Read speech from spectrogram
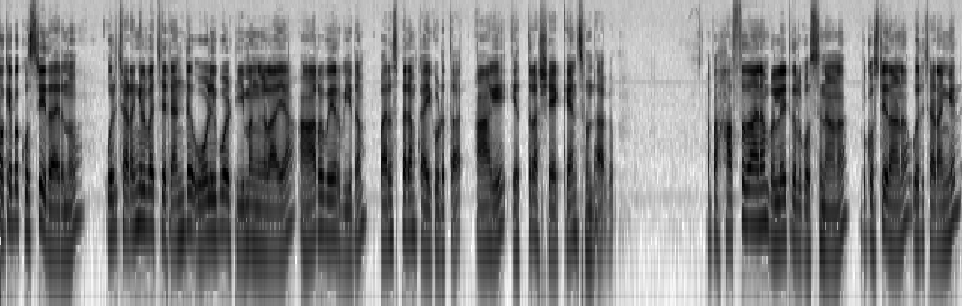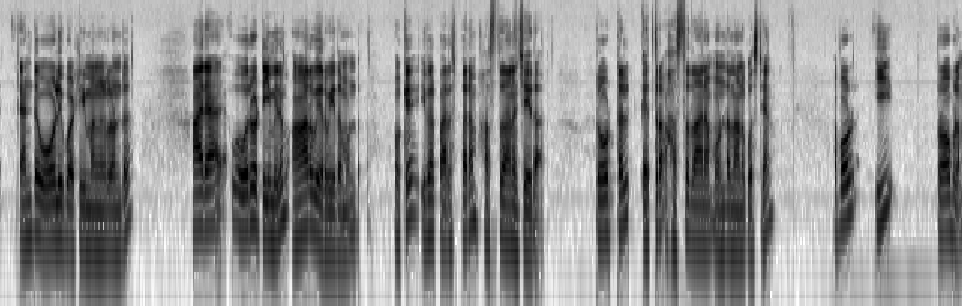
ഓക്കെ ഇപ്പോൾ ക്വസ്റ്റ് ചെയ്തായിരുന്നു ഒരു ചടങ്ങിൽ വച്ച് രണ്ട് വോളിബോൾ ടീം അംഗങ്ങളായ ആറ് പേർ വീതം പരസ്പരം കൈകൊടുത്താൽ ആകെ എത്ര ഷേക്ക് ഹാൻഡ്സ് ഉണ്ടാകും? അപ്പോൾ ഹസ്തദാനം റിലേറ്റ് ചെയ്തുള്ള ക്വസ്റ്റ്യൻ ആണ്. അപ്പോൾ ക്വസ്റ്റ്യൻ ഇതാണ്. ഒരു ചടങ്ങിൽ രണ്ട് വോളിബോൾ ടീം അംഗങ്ങളുണ്ട് ആ ഓരോ ടീമിലും ആറ് പേർ വീതമുണ്ട്. ഓക്കെ ഇവർ പരസ്പരം ഹസ്തദാനം ചെയ്താൽ ടോട്ടൽ എത്ര ഹസ്തദാനം ഉണ്ടെന്നാണ് ക്വസ്റ്റ്യൻ. അപ്പോൾ ഈ പ്രോബ്ലം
